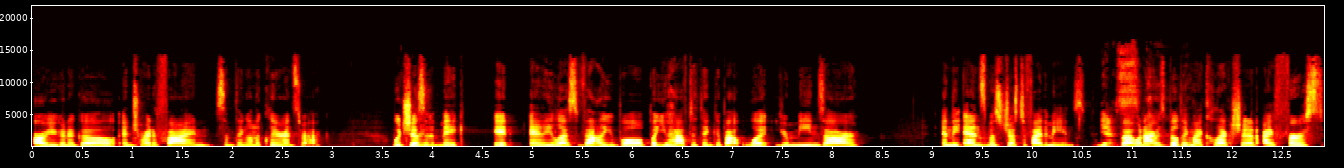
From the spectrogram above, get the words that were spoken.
are you going to go and try to find something on the clearance rack, which doesn't right. make it any less valuable, but you have to think about what your means are and the ends must justify the means. Yes. But when I was building my collection, I first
